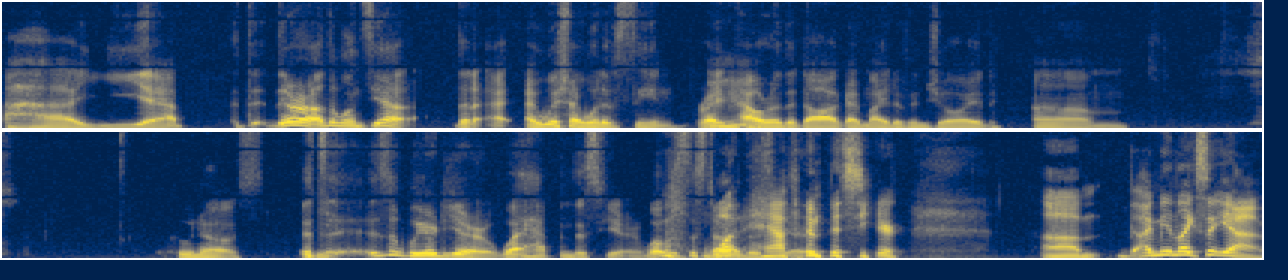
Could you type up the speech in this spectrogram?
uh, yeah, Th- there are other ones. Yeah, that I, I wish I would have seen. Right, Mhm. Power of the Dog. I might have enjoyed. Um, who knows? It's a, it's a weird year. What happened this year? What was the start what of this happened year? this year? Um, I mean, like, so yeah,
